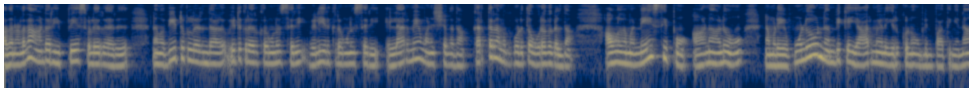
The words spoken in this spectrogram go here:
அதனால தான் ஆண்டவர் இப்பயே சொல்லிடுறாரு. நம்ம வீட்டுக்குள்ளே இருந்தால் வீட்டுக்குள்ளே இருக்கிறவங்களும் சரி வெளியே இருக்கிறவங்களும் சரி எல்லாருமே மனுஷங்க தான். கர்த்தர் நமக்கு கொடுத்த உறவுகள் தான். அவங்கள நம்ம நேசிப்போம். ஆனாலும் நம்முடைய முழு நம்பிக்கை யார் மேலே இருக்கணும் அப்படின்னு பார்த்தீங்கன்னா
